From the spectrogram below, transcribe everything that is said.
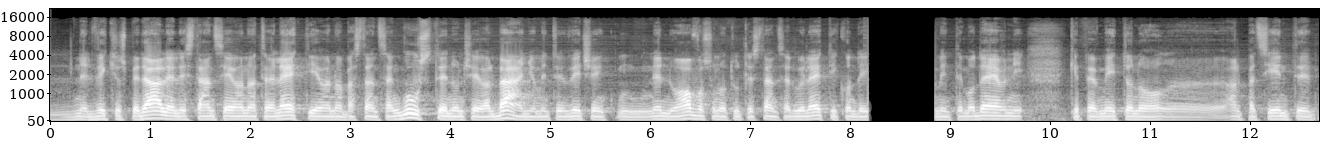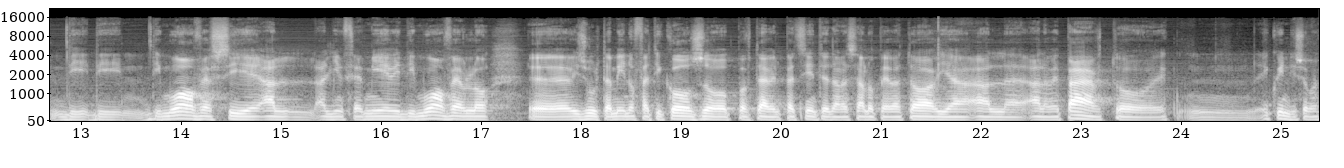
Nel vecchio ospedale le stanze erano a tre letti, erano abbastanza anguste, non c'era il bagno, mentre invece nel nuovo sono tutte stanze a due letti con dei moderni che permettono eh, al paziente di, di, di muoversi, al, agli infermieri di muoverlo, eh, risulta meno faticoso portare il paziente dalla sala operatoria al, al reparto. E, mm, e, quindi insomma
